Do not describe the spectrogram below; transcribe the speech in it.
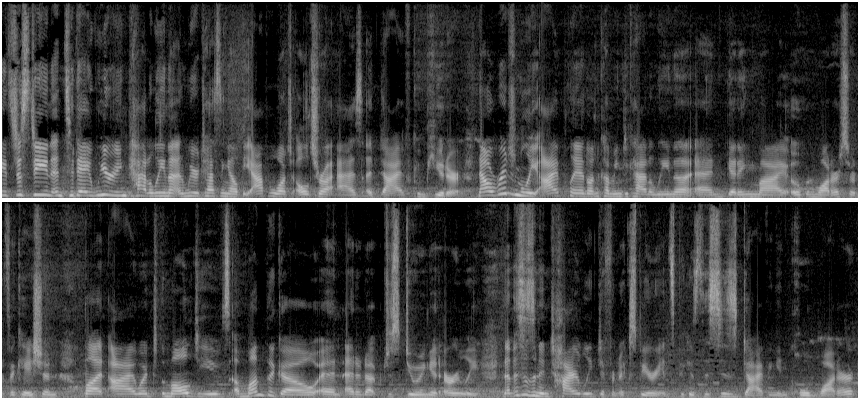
Hey, it's Justine, and today we are in Catalina and we are testing out the Apple Watch Ultra as a dive computer. Now, originally I planned on coming to Catalina and getting my open water certification, but I went to the Maldives a month ago and ended up just doing it early. Now, this is an entirely different experience because this is diving in cold water,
